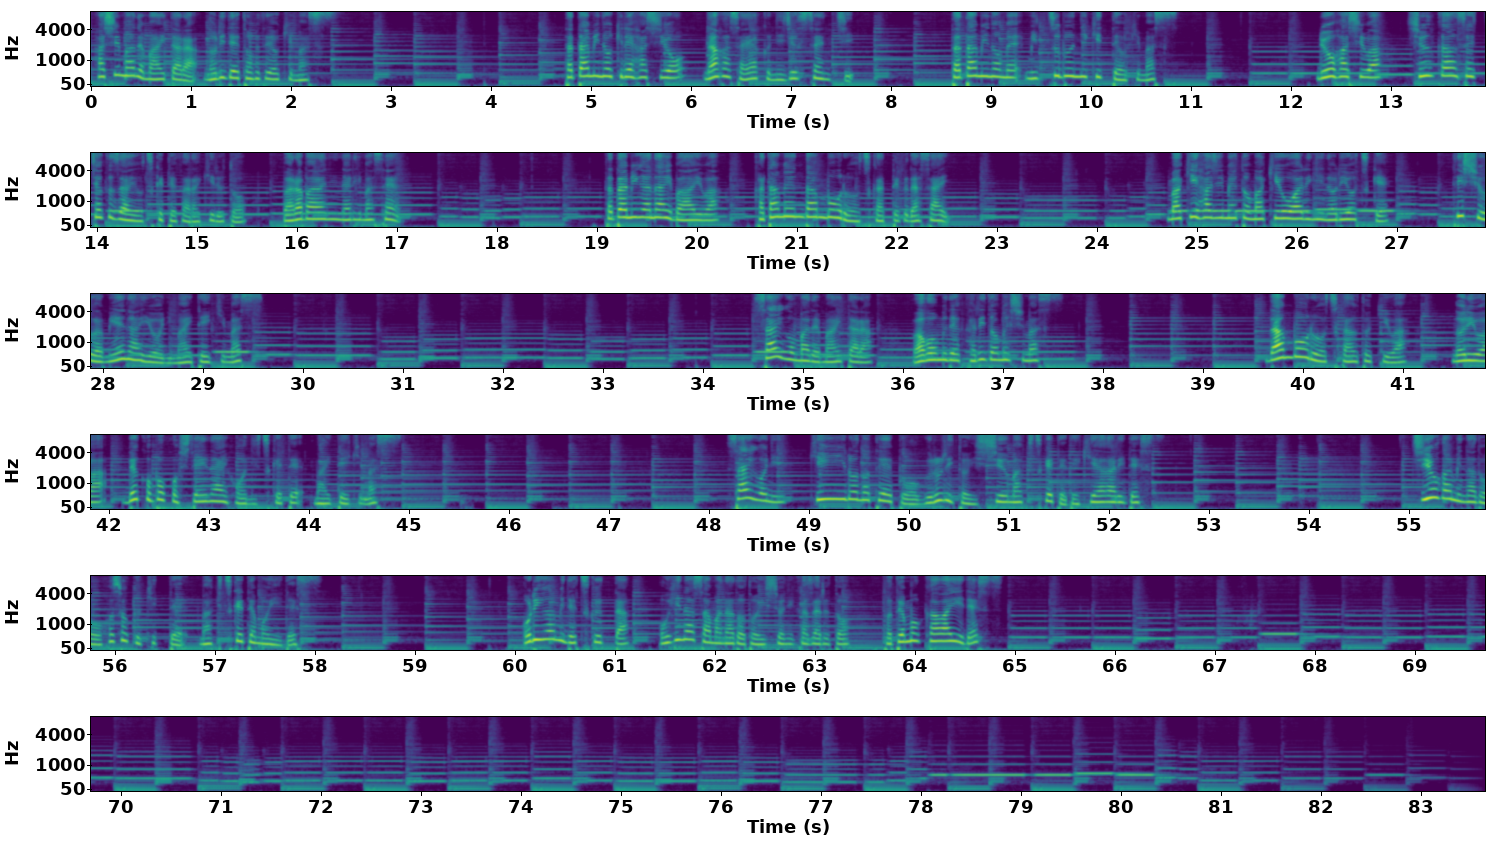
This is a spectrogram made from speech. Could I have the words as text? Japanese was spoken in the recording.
端まで巻いたら糊で留めておきます。畳の切れ端を長さ約20センチ。畳の目3つ分に切っておきます。両端は瞬間接着剤をつけてから切るとバラバラになりません。畳がない場合は片面段ボールを使ってください。巻き始めと巻き終わりに糊をつけティッシュが見えないように巻いていきます。最後まで巻いたら輪ゴムで仮止めします。段ボールを使う時は糊はデコボコしていない方につけて巻いていきます。最後に金色のテープをぐるりと一周巻きつけて出来上がりです。千代紙などを細く切って巻きつけてもいいです。折り紙で作ったお雛様などと一緒に飾るととても可愛いです。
